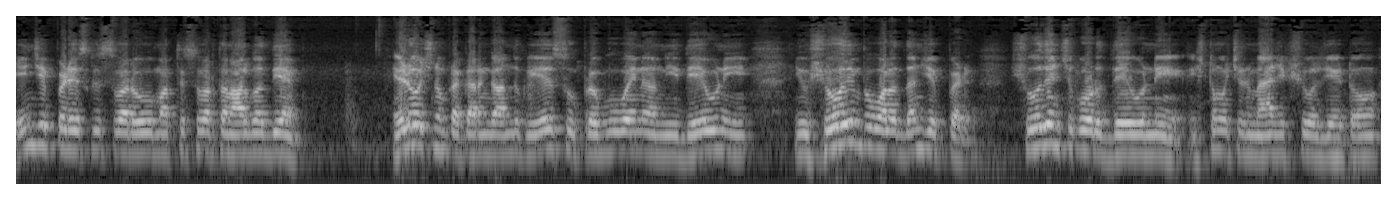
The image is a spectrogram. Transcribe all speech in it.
ఏం చెప్పాడు యేసుక్రీస్తువారు మత్స్యవార్త నాలుగో అధ్యాయం. ఏడో వచ్చిన ప్రకారంగా అందుకు యేసు ప్రభువైన నీ దేవుని నీవు శోధింపవలద్దని చెప్పాడు. శోధించకూడదు దేవుణ్ణి. ఇష్టం వచ్చిన మ్యాజిక్ షోలు చేయటం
